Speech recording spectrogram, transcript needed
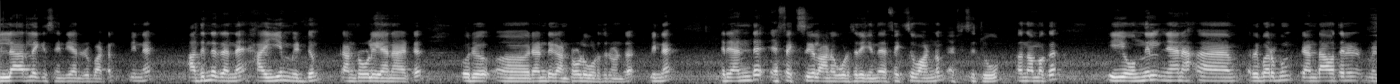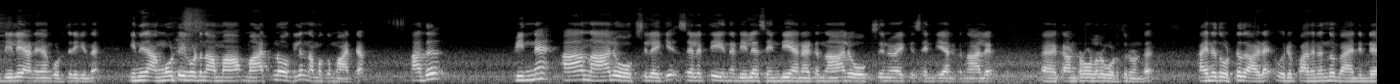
എല്ലാവരിലേക്ക് സെൻഡ് ചെയ്യാനൊരു ബട്ടൺ പിന്നെ അതിന്റെ തന്നെ ഹൈയും മിഡും കൺട്രോൾ ചെയ്യാനായിട്ട് ഒരു രണ്ട് കൺട്രോൾ കൊടുത്തിട്ടുണ്ട്. പിന്നെ രണ്ട് എഫക്ട്സുകളാണ് കൊടുത്തിരിക്കുന്നത്. എഫക്ട്സ് വണ്ണും എഫക്ട്സ് ടൂവും അത് നമുക്ക് ഈ ഒന്നിൽ ഞാൻ റിബർബും രണ്ടാമത്തെ ഡിലേ ആണ് ഞാൻ കൊടുത്തിരിക്കുന്നത്. ഇനി അങ്ങോട്ടും ഇങ്ങോട്ടും മാറ്റണമെങ്കിലും നമുക്ക് മാറ്റാം. അത് പിന്നെ ആ നാല് ഓക്സിലേക്ക് സെലക്ട് ചെയ്യുന്ന ഡിലേ സെൻഡ് ചെയ്യാനായിട്ട് നാല് ഓക്സിനേക്ക് സെൻഡ് ചെയ്യാനായിട്ട് നാല് കൺട്രോളർ കൊടുത്തിട്ടുണ്ട്. അതിന് തൊട്ട് താഴെ ഒരു പതിനൊന്ന് ബാൻഡിന്റെ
